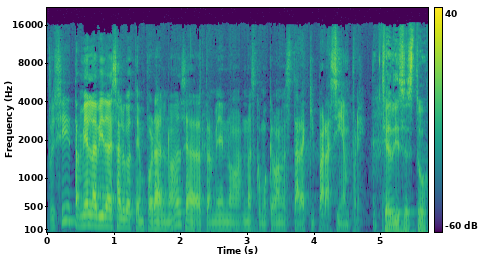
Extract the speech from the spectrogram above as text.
pues sí, también la vida es algo temporal, ¿no? O sea, también no, no es como que vamos a estar aquí para siempre. ¿Qué dices tú?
